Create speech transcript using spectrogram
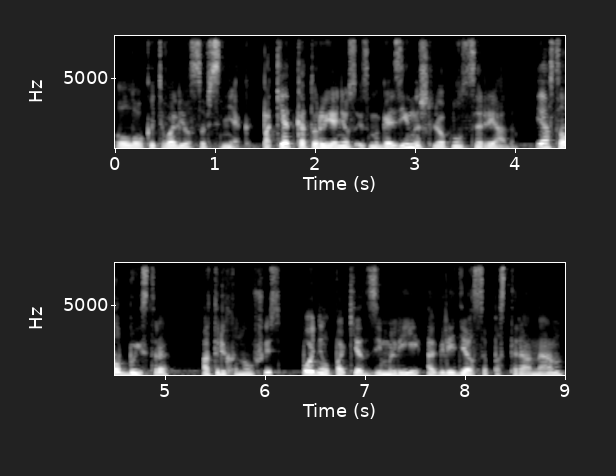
локоть валился в снег. Пакет, который я нес из магазина, шлепнулся рядом. Я встал быстро, отряхнувшись, поднял пакет с земли, огляделся по сторонам.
